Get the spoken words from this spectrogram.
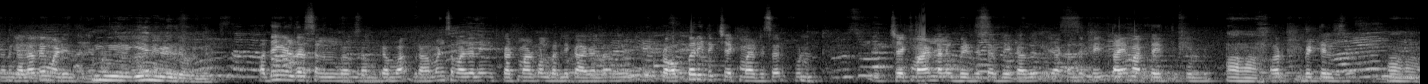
ನನಗೆ ಅಲಾವೇ ಮಾಡಿಲ್ಲ. ನೀವು ಏನು ಹೇಳಿದ್ರಿ ಅವ್ರಿಗೆ? ಅದೇ ಹೇಳಿದ್ರೆ ಸರ್ ನಮ್ಮ ನಮ್ಮ ಬ್ರಹ್ಮ- ಬ್ರಾಹ್ಮಣ ಸಮಾಜದಲ್ಲಿ ಕಟ್ ಮಾಡ್ಕೊಂಡು ಬರ್ಲಿಕ್ಕೆ ಆಗಲ್ಲ. ನೀವು ಪ್ರಾಪರ್ ಇದಕ್ಕೆ ಚೆಕ್ ಮಾಡಿರಿ ಸರ್ ಫುಲ್ ಚೆಕ್ ಮಾಡಿ ನನಗೆ ಬಿಡ್ರಿ ಸರ್ ಬೇಕಾದ್ರೆ ಯಾಕಂದ್ರೆ ಟೈಮ್ ಆಗ್ತಾ ಇತ್ತು ಫುಲ್ ಹಾಂ ಹಾಂ. ಅವ್ರು ಬಿಟ್ಟಿಲ್ಲ ಸರ್. ಹಾಂ ಹಾಂ.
